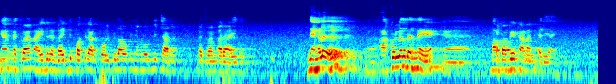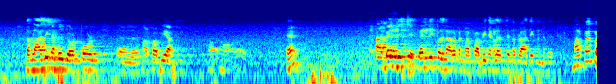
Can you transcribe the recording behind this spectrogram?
ഞാൻ മെത്രാനായത് രണ്ടായിരത്തി പത്തിലാണ് പോളിപ്പിതാവൊക്കെ ഞങ്ങൾ ഒന്നിച്ചാണ് മെത്രാന്മാരായത്. ഞങ്ങൾ ആ കൊല്ലം തന്നെ മാർപ്പാപ്പിയെ കാണാൻ ഇടയായി നമ്മൾ ആദ്യം കണ്ടത് ജോൺ പോൾ മാർപ്പാപ്പിയാണ്. ആ ബെനഡിക്റ്റ് ബെനഡിക്റ്റ് പതിനാറാമൻ മാർപ്പാപ്പി ഞങ്ങൾ ചെന്നപ്പോൾ ആദ്യം കണ്ടത്. മാർപ്പാപ്പ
